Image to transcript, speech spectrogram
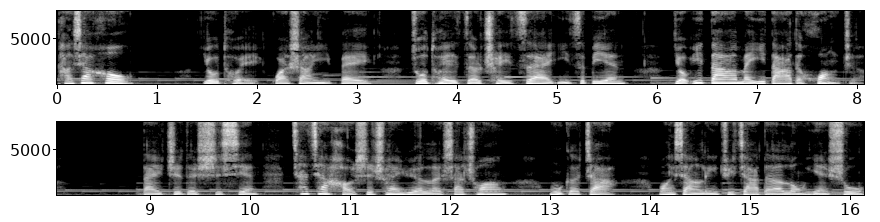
躺下后，右腿挂上椅背，左腿则垂在椅子边，有一搭没一搭地晃着。呆滞的视线恰恰好是穿越了纱窗、木格栅。望向邻居家的龙眼树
